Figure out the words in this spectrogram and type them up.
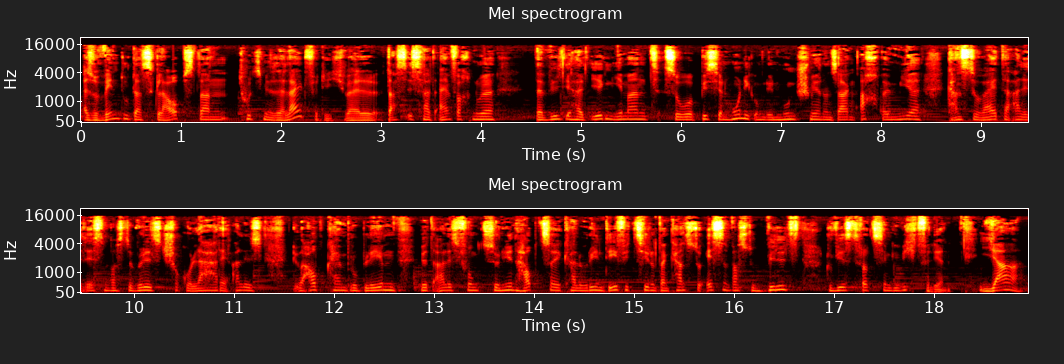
Also wenn du das glaubst, dann tut's mir sehr leid für dich, weil das ist halt einfach nur, da will dir halt irgendjemand so ein bisschen Honig um den Mund schmieren und sagen, ach, bei mir kannst du weiter alles essen, was du willst, Schokolade, alles, überhaupt kein Problem, wird alles funktionieren, Hauptsache Kaloriendefizit und dann kannst du essen, was du willst, du wirst trotzdem Gewicht verlieren. Ja,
